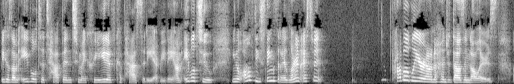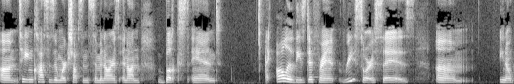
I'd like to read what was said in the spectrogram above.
because I'm able to tap into my creative capacity every day. I'm able to, you know, all of these things that I learned, I've spent probably around a hundred thousand dollars um, taking classes and workshops and seminars and on books and all of these different resources um, you know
